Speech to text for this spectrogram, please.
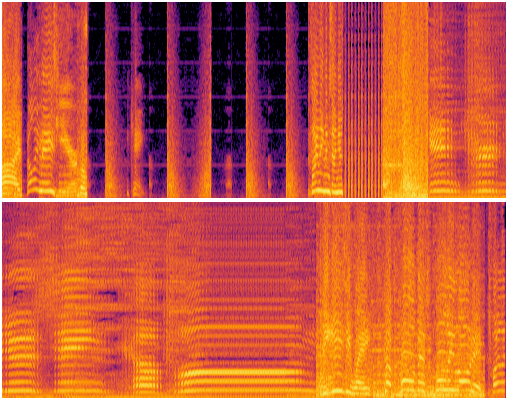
Hi, Billy Mays here from King. Finally, Miss Onion. Introducing Kaboom! The easy way to pull this fully loaded toilet.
